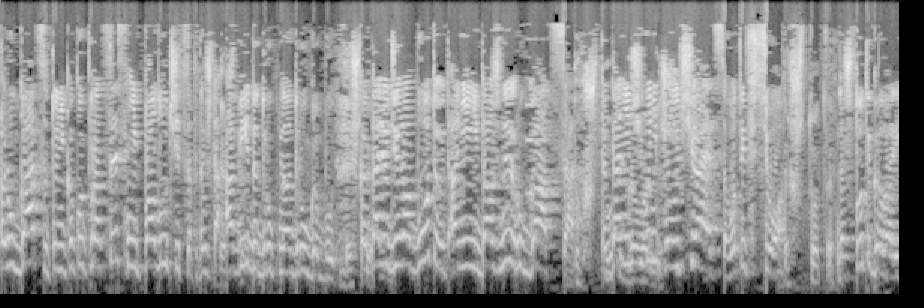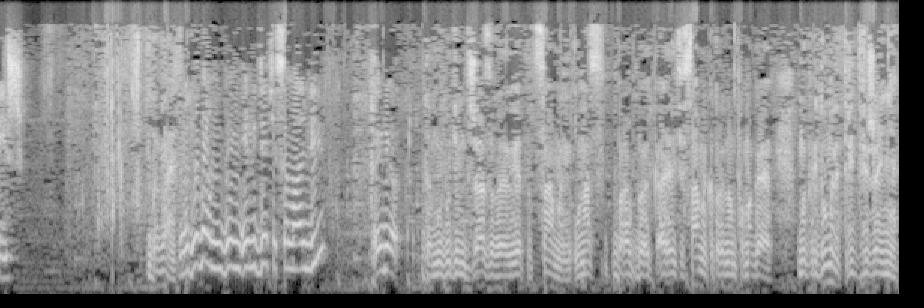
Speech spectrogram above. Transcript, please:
ругаться, то никакой процесс не получится, потому что Да обиды друг на друга будут. Да что Когда ты? люди работают, они не должны ругаться. Тогда ты ничего говоришь? не получается. Вот и все. Да что ты? Да что ты говоришь? Давай. Ну, давай, мы будем или дети Сомали, или... Да мы будем джазовый этот самый. У нас а эти самые, которые нам помогают. Мы придумали три движения.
